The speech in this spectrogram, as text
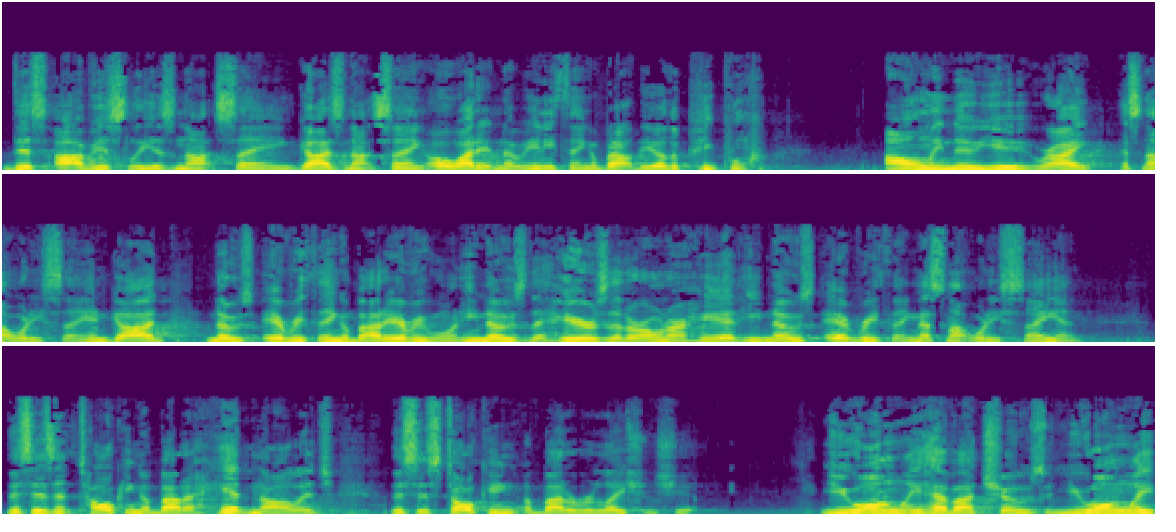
this obviously is not saying, God's not saying, Oh, I didn't know anything about the other people. I only knew you, right? That's not what he's saying. God knows everything about everyone. He knows the hairs that are on our head. He knows everything. That's not what he's saying. This isn't talking about a head knowledge. This is talking about a relationship. You only have I chosen. You only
